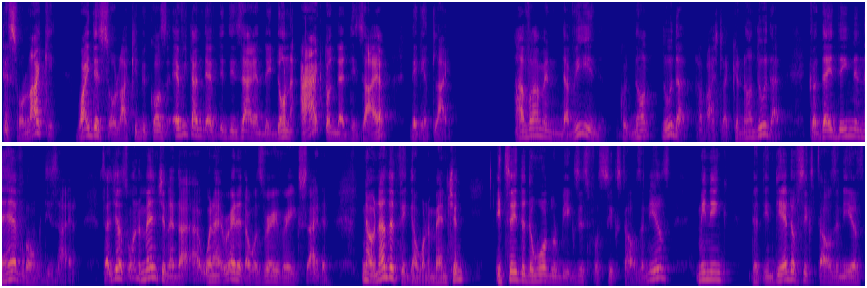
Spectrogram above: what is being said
They're so lucky. Why they're so lucky? Because every time they have the desire and they don't act on that desire, they get light. Avram and David could not do that. Rav could not do that because they didn't have wrong desire. So I just want to mention it. I, uh, when I read it, I was very, very excited. Now, another thing I want to mention, it said that the world will be exist for 6,000 years, meaning that in the end of 6,000 years,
